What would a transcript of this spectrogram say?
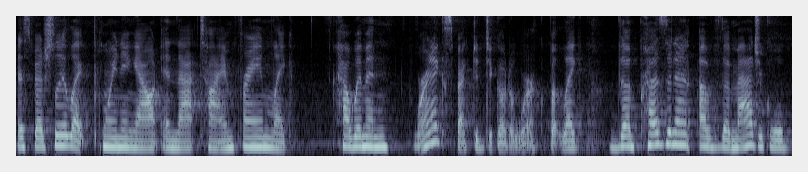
especially like pointing out in that time frame, like how women weren't expected to go to work, but like the president of the magical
